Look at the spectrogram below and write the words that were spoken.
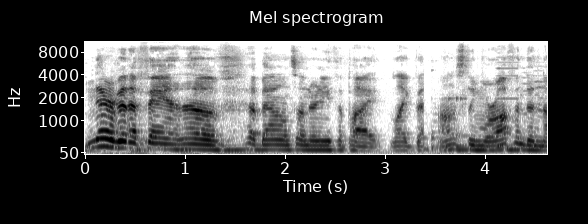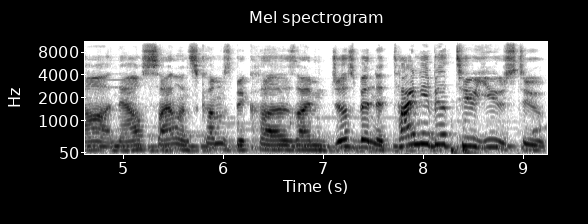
never been a fan of a balance underneath a pipe like that. Honestly, more often than not, now silence comes because I'm just been a tiny bit too used to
